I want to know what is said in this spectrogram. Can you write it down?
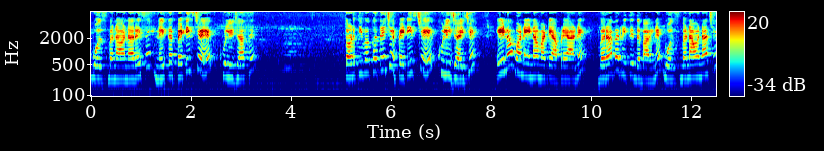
બોલ્સ બનાવવાના રહેશે, નહીતર પેટીસ છે એ ખુલી જશે. તળતી વખતે છે પેટીસ છે એ ખુલી જાય છે. એ ન બને એના માટે આપણે આને બરાબર રીતે દબાવીને બોલ્સ બનાવવાના છે.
